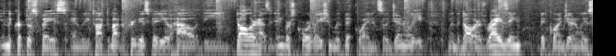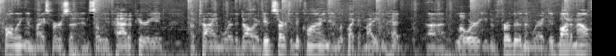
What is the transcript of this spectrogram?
in the crypto space. And we talked about in a previous video how the dollar has an inverse correlation with Bitcoin. And so generally, when the dollar is rising, Bitcoin generally is falling and vice versa. And so we've had a period of time where the dollar did start to decline and looked like it might even head uh, lower even further than where it did bottom out.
